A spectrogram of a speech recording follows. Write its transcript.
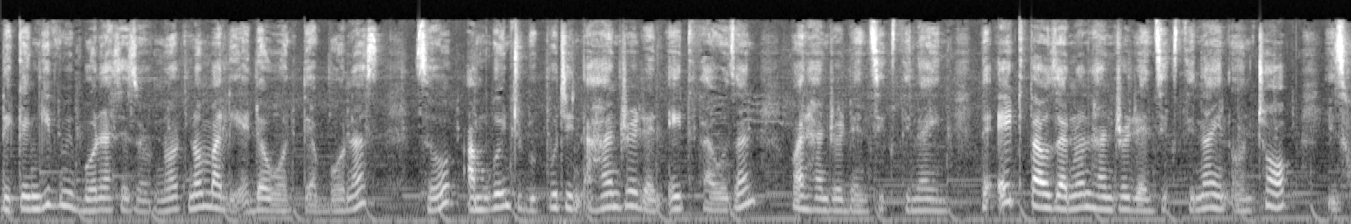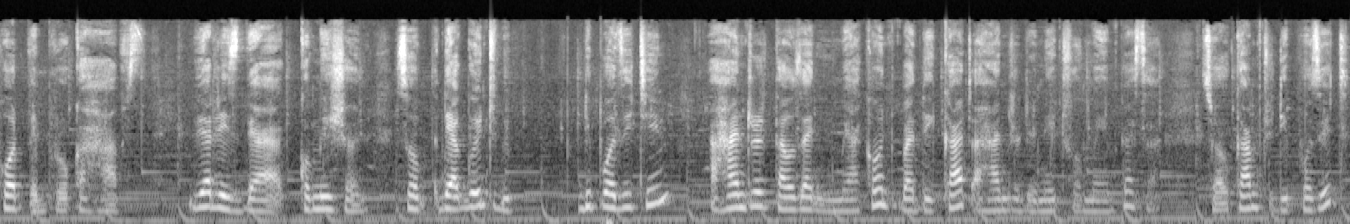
they can give me bonuses or not. Normally i don't want their bonus. So i'm going to be putting 108169 the 8169 on top is what the broker has. That is their commission. So they are going to be depositing a hundred thousand in my account but they cut a hundred and eight from my M-Pesa. So I'll come to deposit.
